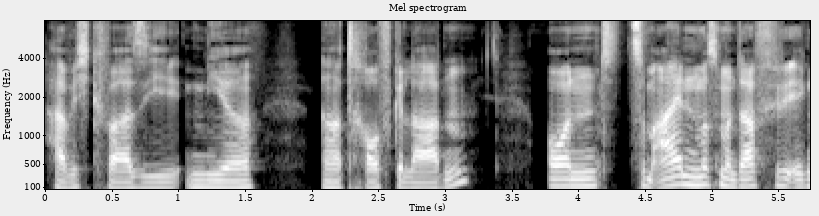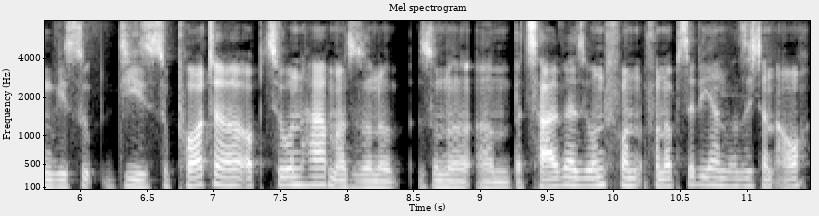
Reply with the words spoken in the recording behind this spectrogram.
habe ich quasi mir äh, draufgeladen. Und zum einen muss man dafür irgendwie su die Supporter-Option haben, also so eine, so eine ähm, Bezahlversion von, von Obsidian, was ich dann auch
